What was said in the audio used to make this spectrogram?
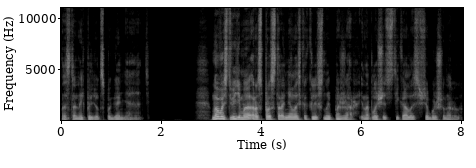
Остальных придется погонять. Новость, видимо, распространялась, как лесной пожар, и на площадь стекалось все больше народу.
